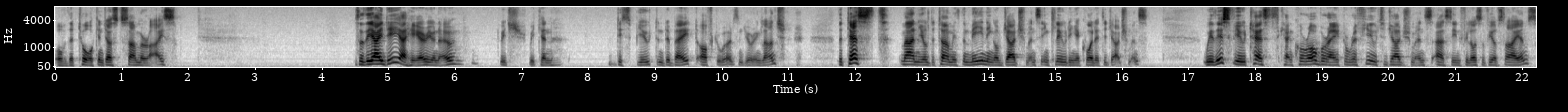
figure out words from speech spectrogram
of the talk and just summarize. So the idea here, you know, which we can dispute and debate afterwards and during lunch, the test manual determines the meaning of judgments, including equality judgments. With this view, tests can corroborate or refute judgments as in philosophy of science.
